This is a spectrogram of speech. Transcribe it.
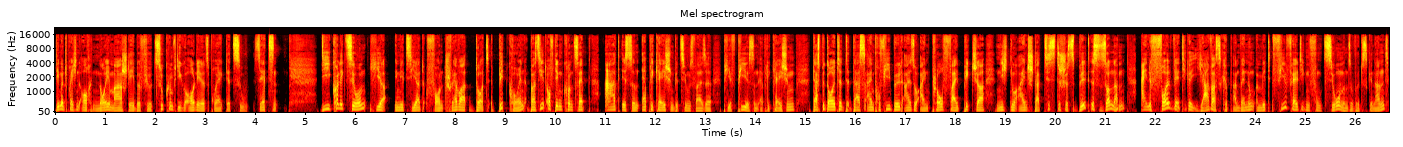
dementsprechend auch neue Maßstäbe für zukünftige Ordinals Projekte zu setzen. Die Kollektion, hier initiiert von Trevor.bitcoin, basiert auf dem Konzept Art is an Application bzw. PFP is an Application. Das bedeutet, dass ein Profilbild, also ein Profile Picture, nicht nur ein statistisches Bild ist, sondern eine vollwertige JavaScript-Anwendung mit vielfältigen Funktionen, so wird es genannt.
